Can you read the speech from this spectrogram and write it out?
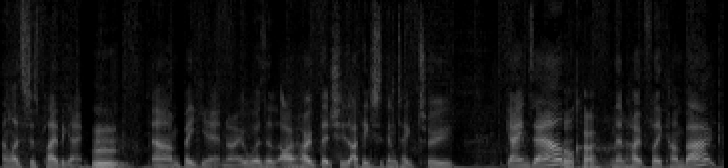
and let's just play the game. Um, but yeah, no, it was. A, I hope that she's. I think she's going to take two games out. Okay. And then hopefully come back.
